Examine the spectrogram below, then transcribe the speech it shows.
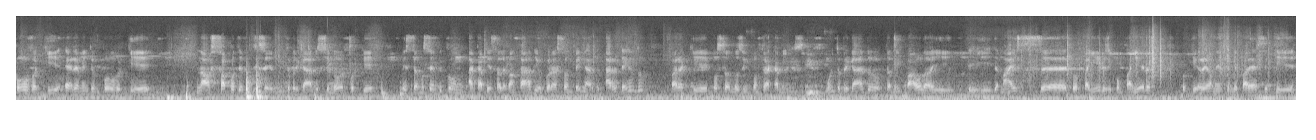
povo aqui é realmente um povo que nós só podemos dizer muito obrigado, Senhor, porque estamos sempre com a cabeça levantada e o coração bem ardendo para que possamos encontrar caminhos. Muito obrigado também, Paula e, e demais eh, companheiros e companheiras, porque realmente me parece que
